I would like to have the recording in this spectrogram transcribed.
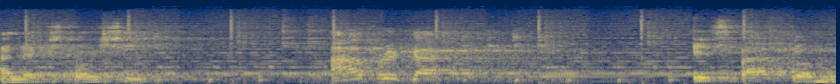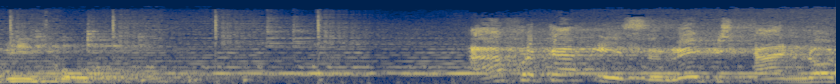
And extortion. Africa is far from being poor. Africa is rich and not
